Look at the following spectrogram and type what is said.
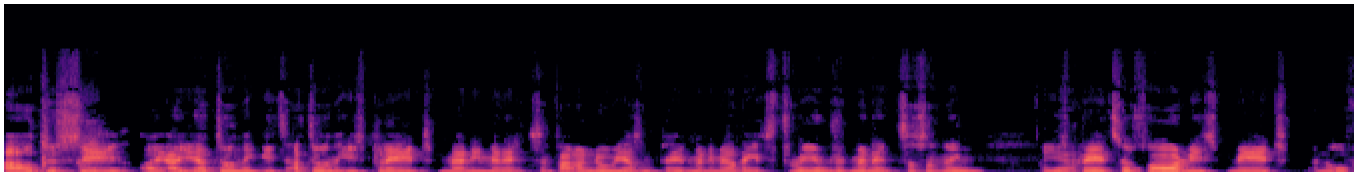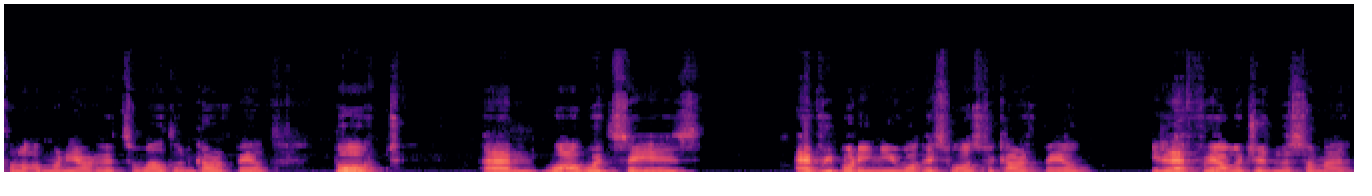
I'll just say I, I, I, don't think he's I don't think he's played many minutes. In fact, I know he hasn't played many minutes. I think it's 300 minutes or something. Yeah. He's played so far, and he's made an awful lot of money out of it. So well done, Gareth Bale. But um, what I would say is everybody knew what this was for Gareth Bale. He left Real Madrid in the summer,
